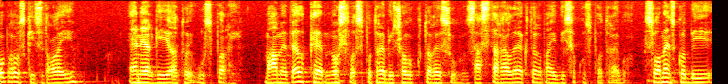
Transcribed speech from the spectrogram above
obrovský zdroj energie a to je úspory. Máme veľké množstvo spotrebičov, ktoré sú zastaralé, ktoré majú vysokú spotrebu. Slovensko by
